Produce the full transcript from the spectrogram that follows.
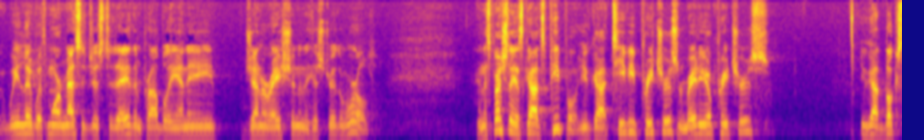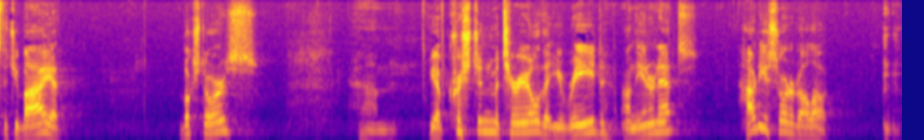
We live with more messages today than probably any generation in the history of the world. And especially as God's people, you've got TV preachers and radio preachers. You've got books that you buy at bookstores. Um, you have Christian material that you read on the internet. How do you sort it all out?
